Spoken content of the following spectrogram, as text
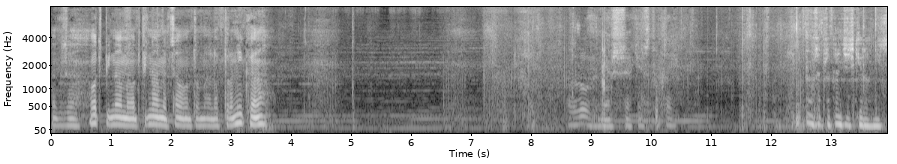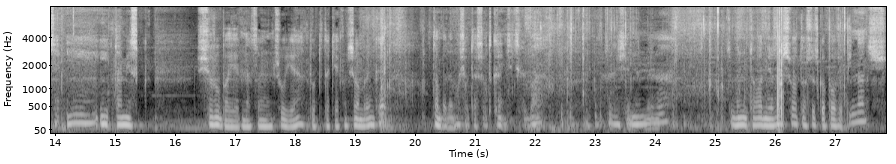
Także odpinamy, odpinamy całą tą elektronikę. Również jak jest tutaj. Muszę przekręcić kierownicę i, i tam jest śruba jedna, co ją czuję. Tu tak jak trzymam rękę, to będę musiał też odkręcić chyba, żeby się nie mylę. Żeby mi to ładnie zeszło, to wszystko powypinać.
